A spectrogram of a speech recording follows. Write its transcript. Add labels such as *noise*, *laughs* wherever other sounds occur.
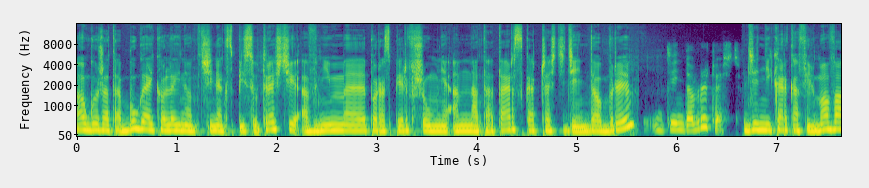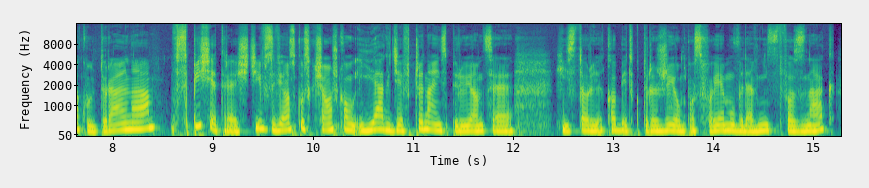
Małgorzata Bugaj, kolejny odcinek spisu treści, a w nim e, po raz pierwszy u mnie Anna Tatarska. Cześć, dzień dobry. Dzień dobry, cześć. Dziennikarka filmowa, kulturalna. W spisie treści w związku z książką Jak dziewczyna inspirujące historie kobiet, które żyją po swojemu, wydawnictwo Znak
